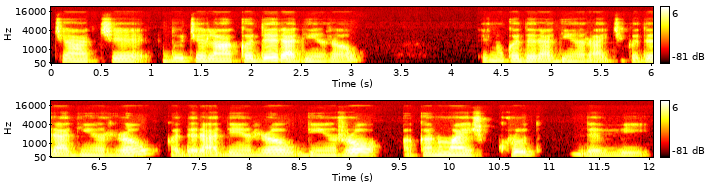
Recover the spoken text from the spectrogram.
ceea ce duce la căderea din rău, deci nu căderea din rai, ci căderea din rău, căderea din rău, din ro, că nu mai ești crud, devii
